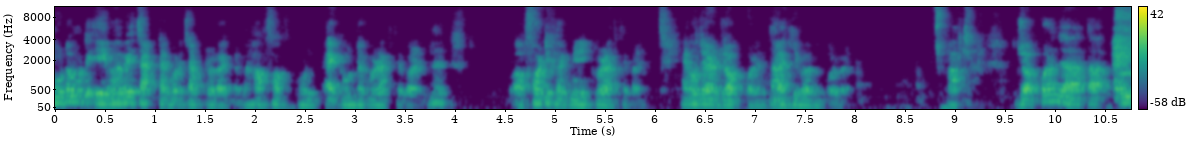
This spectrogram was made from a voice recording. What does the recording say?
মোটামুটি এইভাবেই চারটা করে চ্যাপ্টার রাখবেন। হাফ হাফ ঘণ্টা, এক ঘণ্টা করে রাখতে পারেন হ্যাঁ? ফর্টি ফাইভ মিনিট করে রাখতে পারেন। এখন যারা জব করেন, তারা কীভাবে করবেন? আচ্ছা জব করেন যারা, তারা এই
